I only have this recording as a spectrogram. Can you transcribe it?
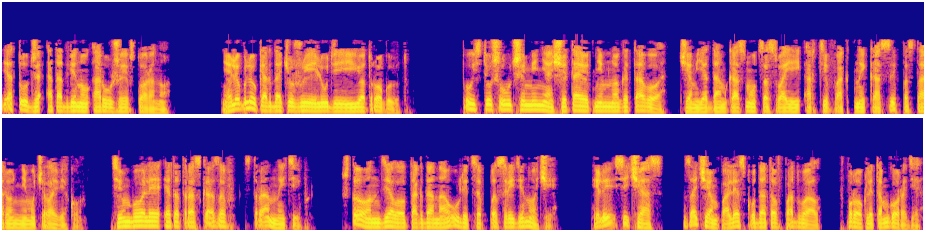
Я тут же отодвинул оружие в сторону. Не люблю, когда чужие люди ее трогают. Пусть уж лучше меня считают немного того, чем я дам коснуться своей артефактной косы постороннему человеку. Тем более этот рассказов странный тип. Что он делал тогда на улице посреди ночи? Или сейчас, зачем полез куда-то в подвал, в проклятом городе?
